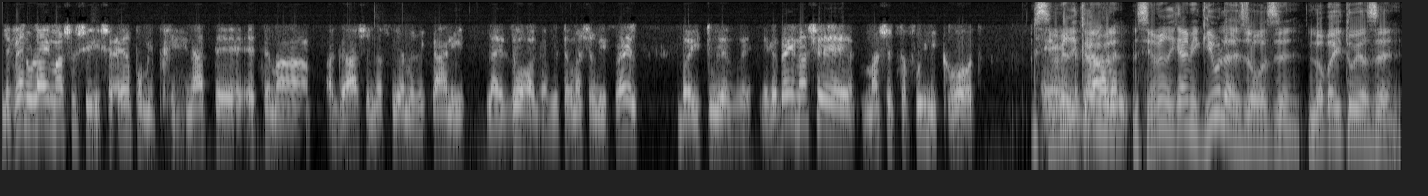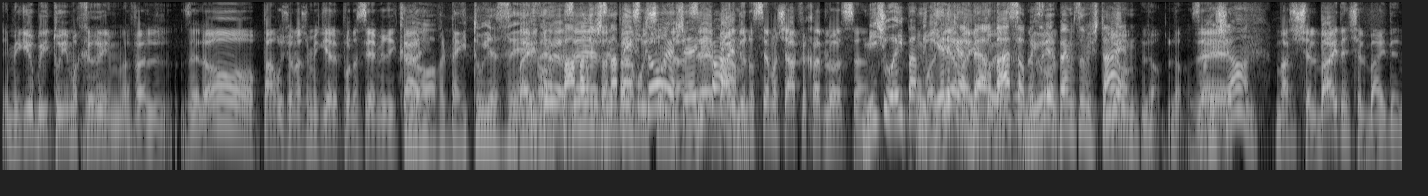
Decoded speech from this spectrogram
לבין אולי משהו שיישאר פה מבחינת uh, עצם ההגעה של נשיא אמריקני לאזור, אגב, יותר מאשר לישראל, בעיתוי הזה. לגבי מה, ש, מה שצפוי לקרות, נשיאים אה, אמריקאים, נשיאים אמריקאים הגיעו לאזור הזה, לא בעיתוי הזה, הם הגיעו בעיתויים אחרים, אבל זה לא פעם ראשונה שמגיע לפה נשיא אמריקאי. לא, אבל בעיתוי הזה, בעיתוי זה הפעם הראשונה זה בהיסטוריה. שאי זה פעם. ביידן עושה מה שאף אחד לא עשה. מישהו אי פעם הגיע מגיע לכאן בעיתוי הזה, ב-14 ביולי נכון. 2022? לא, לא, לא. זה הראשון. משהו של ביידן של ביידן.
